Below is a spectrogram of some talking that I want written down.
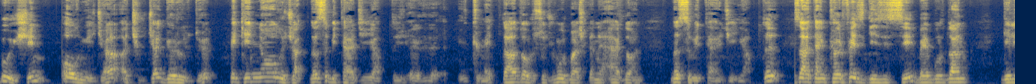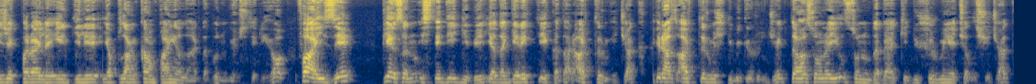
bu işin olmayacağı açıkça görüldü. Peki ne olacak? Nasıl bir tercih yaptı e, hükümet? Daha doğrusu Cumhurbaşkanı Erdoğan nasıl bir tercih yaptı? Zaten Körfez gezisi ve buradan gelecek parayla ilgili yapılan kampanyalar da bunu gösteriyor. Faizi piyasanın istediği gibi ya da gerektiği kadar arttırmayacak. Biraz arttırmış gibi görünecek. Daha sonra yıl sonunda belki düşürmeye çalışacak.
